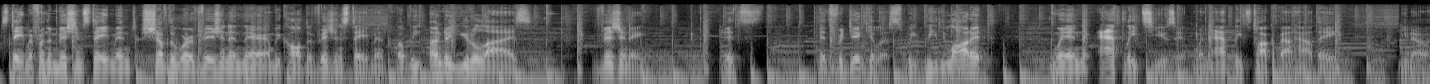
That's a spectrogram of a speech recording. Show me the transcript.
statement from the mission statement, shove the word vision in there, and we call it the vision statement. But we underutilize visioning. It's it's ridiculous. We we laud it when athletes use it. When athletes talk about how they, you know,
